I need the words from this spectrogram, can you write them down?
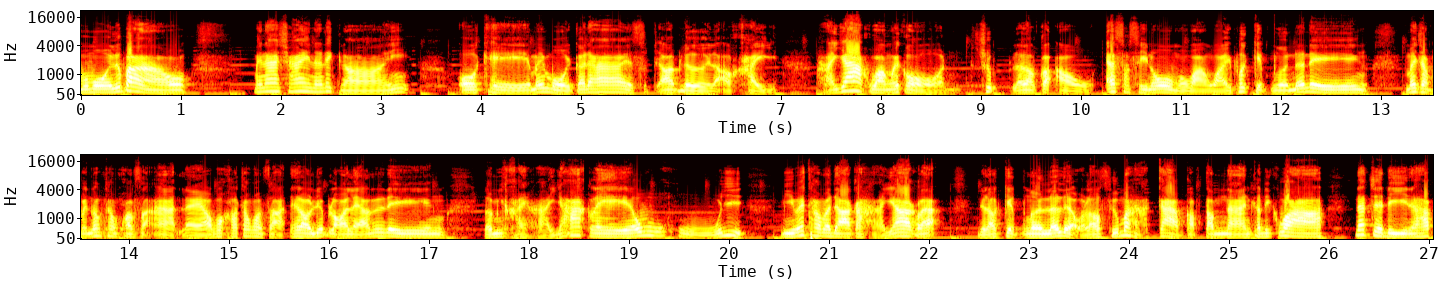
มาโมยหรือเปล่า ไม่น่าใช่นะเด็กน้อย โอเค ไม่โมยก็ได้สุดยอดเลยเราเอาไข่ หายากวางไว้ก่อนชุบแล้วเราก็เอาแอสซัสซิโนมาวางไว้เพื่อเก็บเงินนั่นเอง ไม่จำเป็นต้องทำความสะอาดแล้ว เพราะเขาทำความสะอาดให้เราเรียบร้อยแล้วนั่นเอง เรามีไข่หายากแล้วโอ้โหมีไม่ธรรมดากับหายากแล้ว เดี๋ยวเราเก็บเงินแล้วเดี๋ยวเราซื้อมหากราบกับตำนานกันดีกว่า น่าจะดีนะครับ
